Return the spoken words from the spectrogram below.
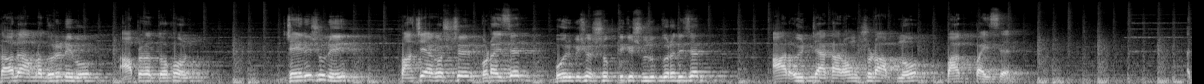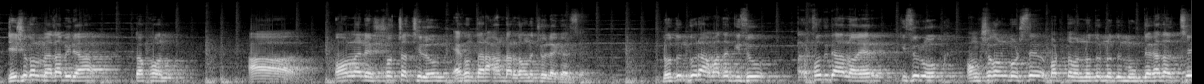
তাহলে আমরা ধরে নেব, আপনারা তখন জেনে শুনে পাঁচই আগস্টে ঘটাইছেন, বহির্বিশ্বের শক্তিকে সুযোগ করে দিয়েছেন, আর ওই টাকার অংশটা আপনিও বাঘ পাইছেন। যে সকল মেধাবীরা তখন অনলাইনে সোচ্চার ছিল, এখন তারা আন্ডারগ্রাউন্ডে চলে গেছে। নতুন করে আমাদের কিছু পতিতালয়ের কিছু লোক অংশগ্রহণ করছে, বর্তমান নতুন নতুন মুখ দেখা যাচ্ছে।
